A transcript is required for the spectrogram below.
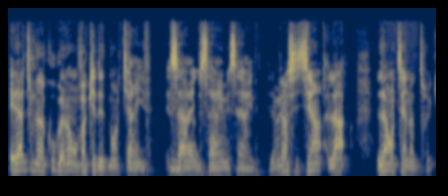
et là, tout d'un coup, bah là, on voit qu'il y a des demandes qui arrivent. Et ça mm. arrive, ça arrive, et ça arrive. Et là, on s'est dit, tiens, là, là, on tient notre truc.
